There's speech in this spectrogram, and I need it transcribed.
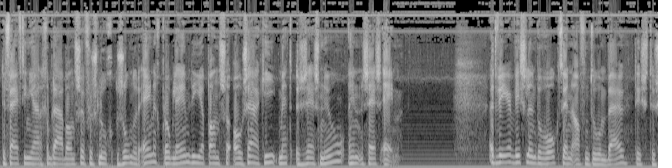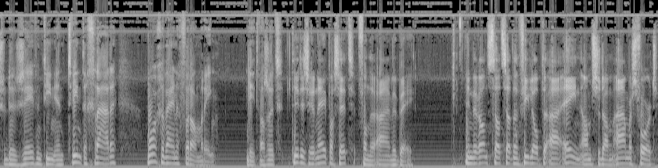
De 15-jarige Brabantse versloeg zonder enig probleem de Japanse Ozaki met 6-0 en 6-1. Het weer wisselend bewolkt en af en toe een bui. Het is tussen de 17 en 20 graden. Morgen weinig verandering. Dit was het. Dit is René Passet van de ANWB. In de Randstad staat een file op de A1 Amsterdam-Amersfoort.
